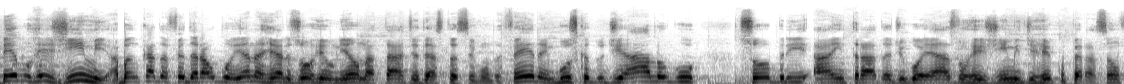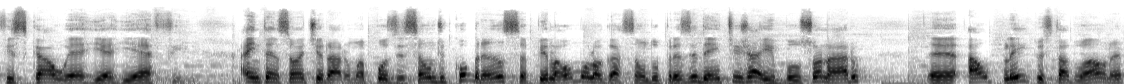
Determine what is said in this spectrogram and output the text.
Pelo regime, a bancada federal goiana realizou reunião na tarde desta segunda-feira em busca do diálogo sobre a entrada de Goiás no regime de recuperação fiscal RRF. A intenção é tirar uma posição de cobrança pela homologação do presidente Jair Bolsonaro eh, ao pleito estadual, né,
